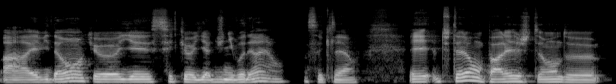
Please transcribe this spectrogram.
Bah, évidemment, que c'est qu'il y a du niveau derrière. Hein. C'est clair. Et tout à l'heure, on parlait justement de,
